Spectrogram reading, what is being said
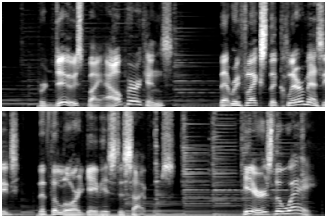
produced by Al Perkins, that reflects the clear message that the Lord gave his disciples. Here's The Way.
